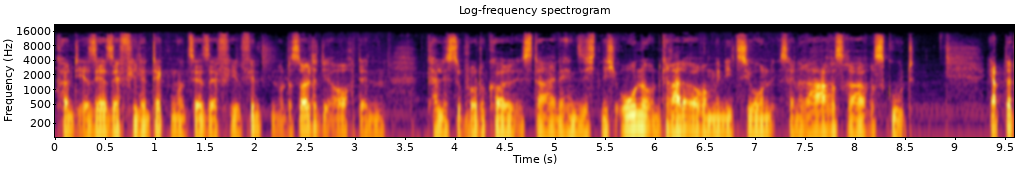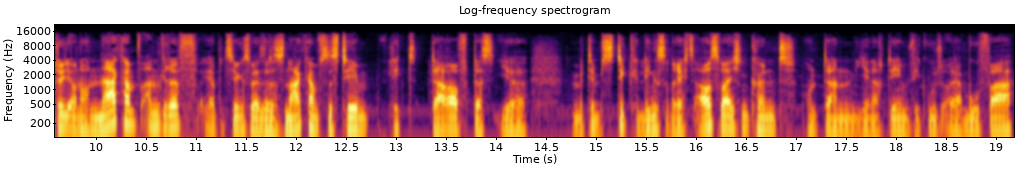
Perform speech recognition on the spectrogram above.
könnt ihr sehr, sehr viel entdecken und sehr, sehr viel finden. Und das solltet ihr auch, denn Callisto Protocol ist da in der Hinsicht nicht ohne und gerade eure Munition ist ein rares, rares Gut. Ihr habt natürlich auch noch einen Nahkampfangriff, ja, beziehungsweise das Nahkampfsystem liegt darauf, dass ihr mit dem Stick links und rechts ausweichen könnt und dann, je nachdem, wie gut euer Move war,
